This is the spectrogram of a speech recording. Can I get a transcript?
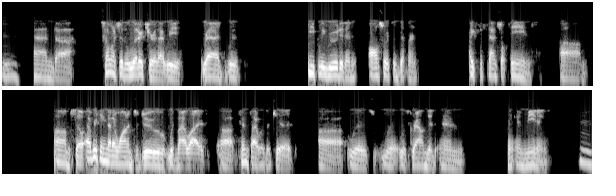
mm. and uh, so much of the literature that we read was deeply rooted in all sorts of different existential themes. Um, um, so everything that I wanted to do with my life uh, since I was a kid uh, was was grounded in in, meaning, hmm.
